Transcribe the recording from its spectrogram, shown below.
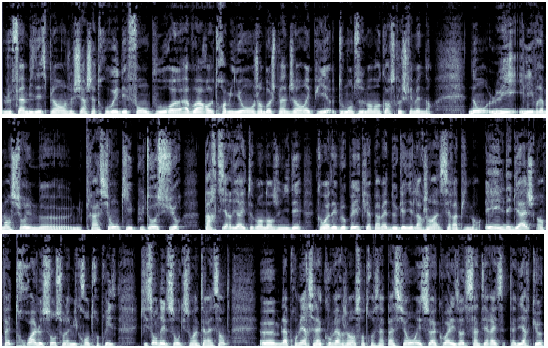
je fais un business plan, je cherche à trouver des fonds pour euh, avoir 3 euh, millions, j'embauche plein de gens, et puis tout le monde se demande encore ce que je fais maintenant. Non, lui, il est vraiment sur une, euh, une création qui est plutôt sur partir directement dans une idée qu'on va développer, qui va permettre de gagner de l'argent assez rapidement. Et il dégage en fait trois leçons sur la micro-entreprise qui sont des leçons qui sont intéressantes. Euh, la première, c'est la convergence entre sa passion et ce à quoi les autres s'intéressent. C'est-à-dire que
